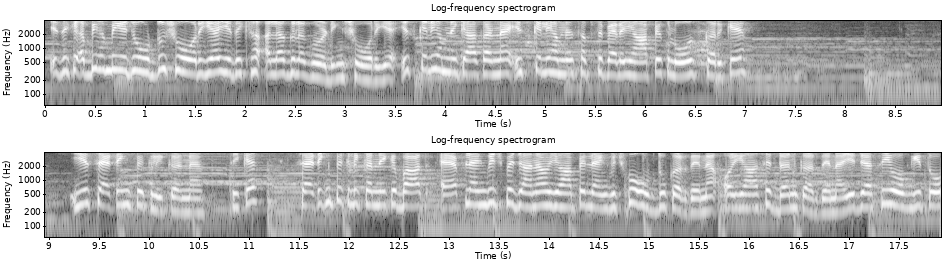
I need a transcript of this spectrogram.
ये देखिए, अभी हमें ये जो उर्दू शो हो रही है, ये देखिए अलग अलग वर्डिंग शो हो रही है। इसके लिए हमने क्या करना है? इसके लिए हमने सबसे पहले यहाँ पे क्लोज करके ये सेटिंग पे क्लिक करना है, ठीक है? सेटिंग पे क्लिक करने के बाद ऐप लैंग्वेज पे जाना है और यहाँ पे लैंग्वेज को उर्दू कर देना है और यहाँ से डन कर देना है। ये जैसे ही होगी तो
